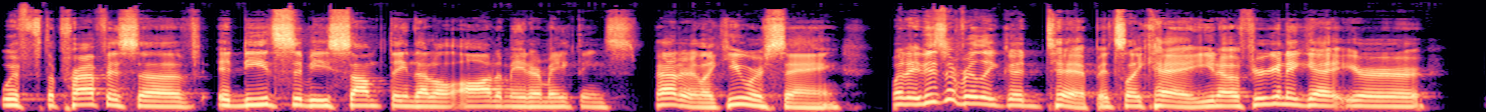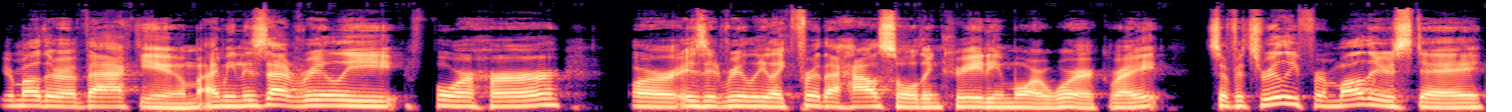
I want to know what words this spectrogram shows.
with the preface of it needs to be something that'll automate or make things better, like you were saying. But it is a really good tip. It's like, hey, you know, if you're gonna get your your mother a vacuum, I mean, is that really for her? or is it really like for the household and creating more work, right? So if it's really for Mother's Day,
